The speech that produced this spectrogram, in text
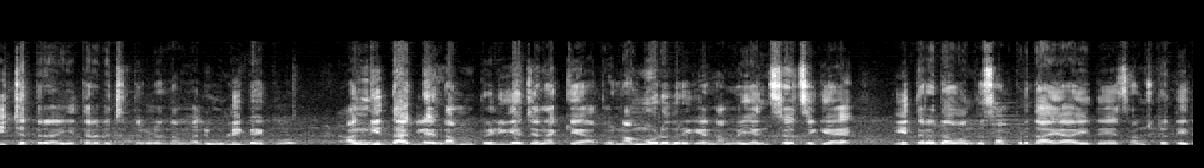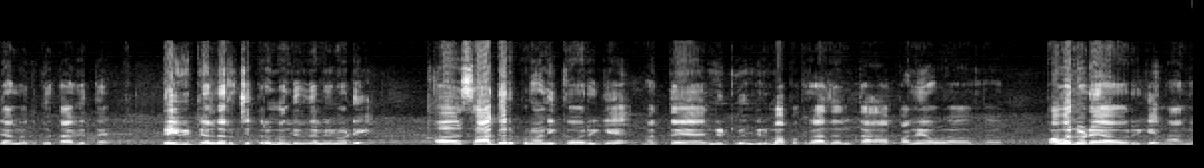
ಈ ಚಿತ್ರ, ಈ ಥರದ ಚಿತ್ರಗಳು ನಮ್ಮಲ್ಲಿ ಉಳಿಬೇಕು. ಹಂಗಿದ್ದಾಗಲೇ ನಮ್ಮ ಪೀಳಿಗೆ ಜನಕ್ಕೆ ಅಥವಾ ನಮ್ಮ ಹುಡುಗರಿಗೆ, ನಮ್ಮ ಯಂಗ್ಸ್ಟರ್ಸಿಗೆ ಈ ಥರದ ಒಂದು ಸಂಪ್ರದಾಯ ಇದೆ, ಸಂಸ್ಕೃತಿ ಇದೆ ಅನ್ನೋದು ಗೊತ್ತಾಗುತ್ತೆ. ದಯವಿಟ್ಟು ಎಲ್ಲರೂ ಚಿತ್ರಮಂದಿರದಲ್ಲಿ ನೋಡಿ. ಸಾಗರ್ ಪುರಾಣಿಕ್ ಅವರಿಗೆ ಮತ್ತು ನಿರ್ಮ, ನಿರ್ಮಾಪಕರಾದಂತಹ ಪನೆ ಪವನ್ ಒಡೆಯ ಅವರಿಗೆ ನಾನು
